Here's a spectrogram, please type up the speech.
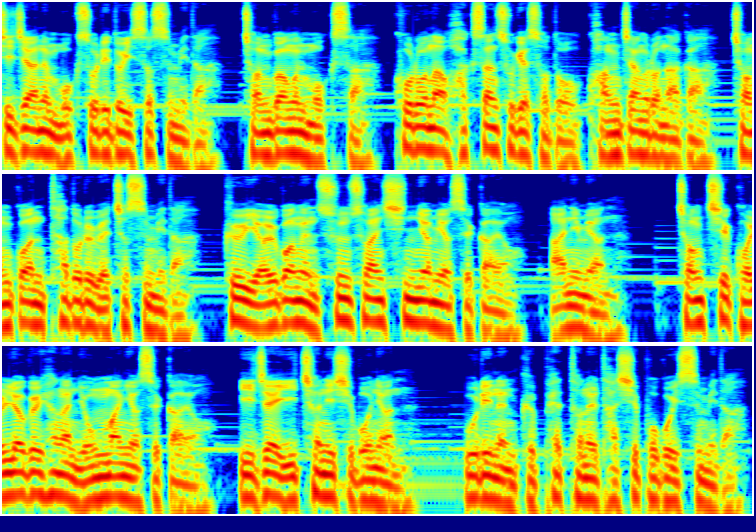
지지하는 목소리도 있었습니다. 전광훈 목사, 코로나 확산 속에서도 광장으로 나가 정권 타도를 외쳤습니다. 그 열광은 순수한 신념이었을까요? 아니면 정치 권력을 향한 욕망이었을까요? 이제 2025년 우리는 그 패턴을 다시 보고 있습니다.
